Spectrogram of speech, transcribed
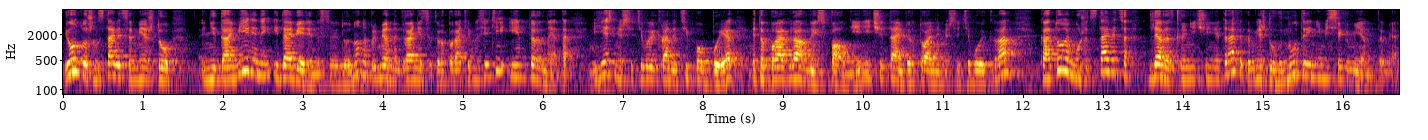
И он должен ставиться между недоверенной и доверенной средой, ну, например, на границе корпоративной сети и интернета. И есть межсетевые экраны типа Б, это программное исполнение, читаем виртуальный межсетевой экран, который может ставиться для разграничения ограничение трафика между внутренними сегментами.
